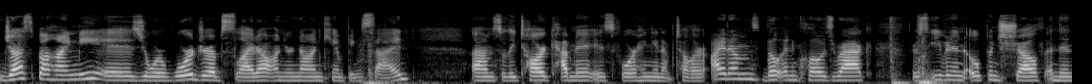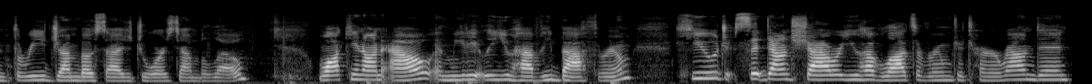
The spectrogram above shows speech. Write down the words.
Just behind me is your wardrobe slide out on your non-camping side. Um, so the taller cabinet is for hanging up taller items, built-in clothes rack. There's even an open shelf and then three jumbo-sized drawers down below. Walking on out, immediately you have the bathroom. Huge sit-down shower. You have lots of room to turn around in.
